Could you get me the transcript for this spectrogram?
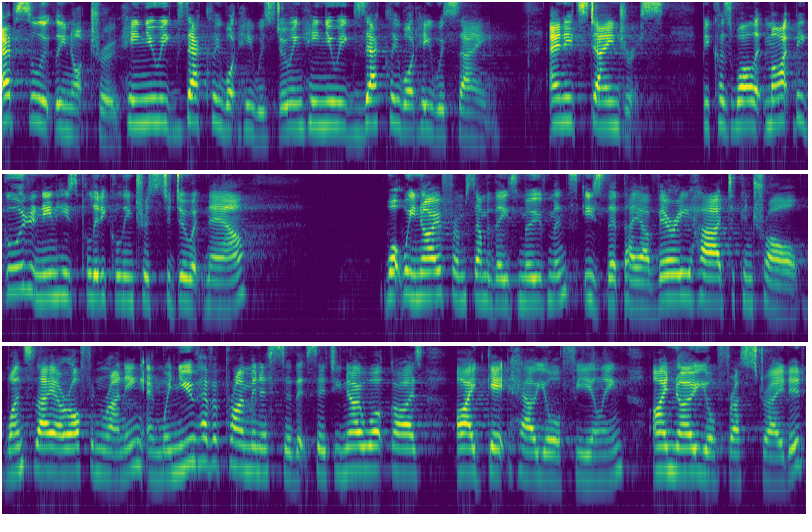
Absolutely not true. He knew exactly what he was doing, he knew exactly what he was saying. And it's dangerous because while it might be good and in his political interest to do it now, what we know from some of these movements is that they are very hard to control once they are off and running. And when you have a Prime Minister that says, you know what, guys, I get how you're feeling, I know you're frustrated,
